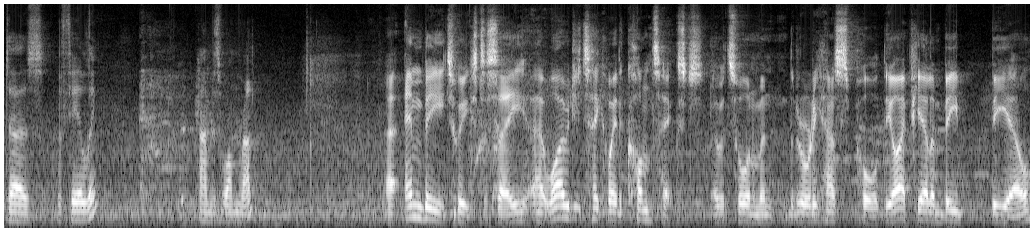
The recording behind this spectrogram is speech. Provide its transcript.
does the fielding. And there's one run. Uh, MB tweets to say, uh, why would you take away the context of a tournament that already has support? The IPL and BBL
